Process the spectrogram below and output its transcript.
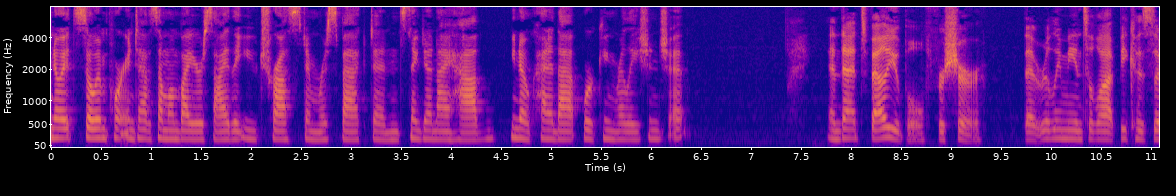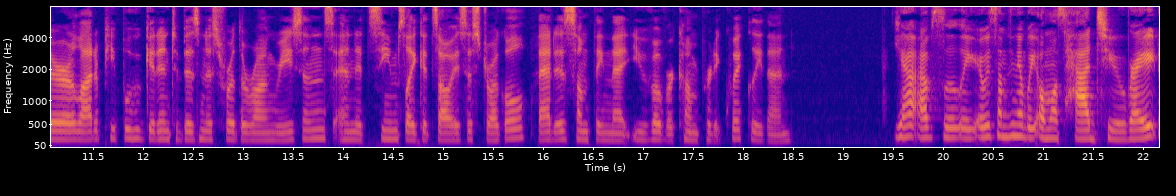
you know, it's so important to have someone by your side that you trust and respect. And Snigdha and I have, you know, kind of that working relationship. And that's valuable for sure. That really means a lot because there are a lot of people who get into business for the wrong reasons, and it seems like it's always a struggle. That is something that you've overcome pretty quickly then. Yeah, absolutely. It was something that we almost had to, right?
